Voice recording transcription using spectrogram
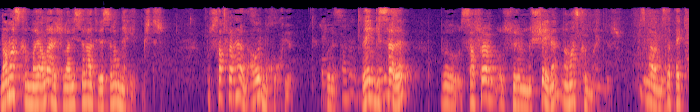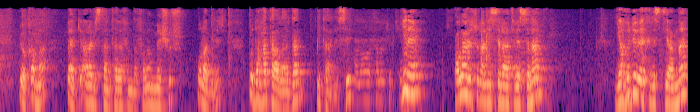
namaz kılmayı Allah Resulü Aleyhisselatü Vesselam nehyetmiştir. Bu safran herhalde ağır mı kokuyor? Böyle rengi sarı bu safran sürülmüş şeyle namaz kılmayın diyor. Bizim aramızda pek yok ama belki Arabistan tarafında falan meşhur olabilir. Bu da hatalardan bir tanesi. Türkçe. Yine Allah Resulü Aleyhisselatü Vesselam Yahudi ve Hristiyanlar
